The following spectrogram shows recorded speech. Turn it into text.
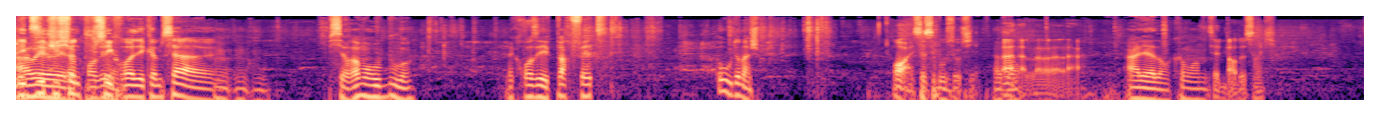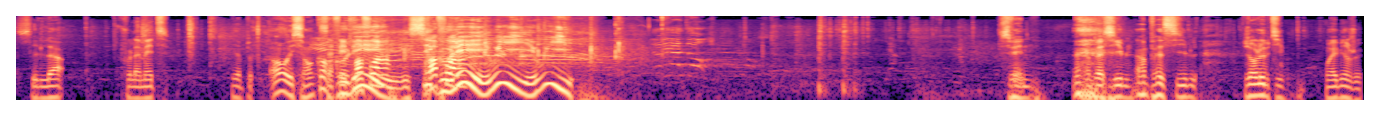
Ah L'exécution de ouais. croisé comme ça. euh, mm, mm. Puis c'est vraiment au bout. hein. La croisée est parfaite. Oh, dommage. Ouais, ça c'est beau ça aussi. Ah Ah. Allez, Adam, commande. Cette barre de 5. Celle-là. Faut la mettre. Oh, et c'est encore fois, hein. Et c'est gaulé, oui, oui. Sven. Impassible. Impassible. Genre le petit. Ouais, bien joué.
